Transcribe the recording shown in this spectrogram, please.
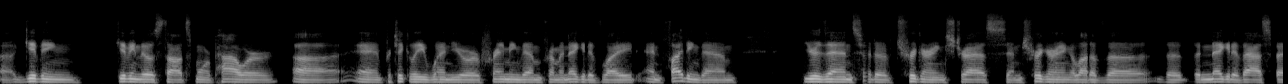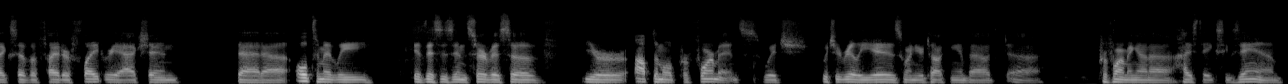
uh, giving giving those thoughts more power uh, and particularly when you're framing them from a negative light and fighting them you're then sort of triggering stress and triggering a lot of the the, the negative aspects of a fight or flight reaction that uh, ultimately if this is in service of your optimal performance which which it really is when you're talking about uh, performing on a high stakes exam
